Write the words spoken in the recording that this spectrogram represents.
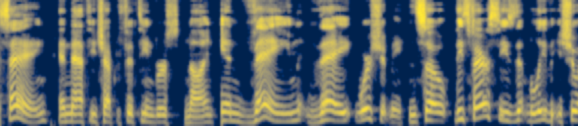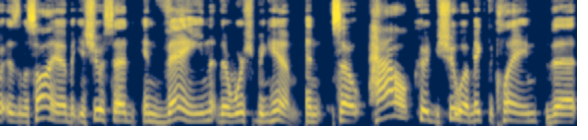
saying in Matthew Matthew chapter 15 verse 9, in vain they worship me. And so these Pharisees didn't believe that Yeshua is the Messiah, but Yeshua said in vain they're worshiping him. And so how could Yeshua make the claim that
